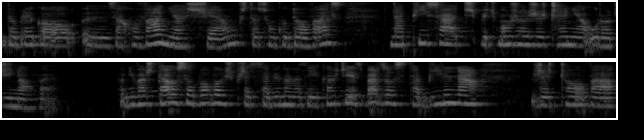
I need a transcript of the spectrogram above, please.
dobrego y, zachowania się w stosunku do Was, napisać być może życzenia urodzinowe. Ponieważ ta osobowość przedstawiona na tej karcie jest bardzo stabilna, rzeczowa,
